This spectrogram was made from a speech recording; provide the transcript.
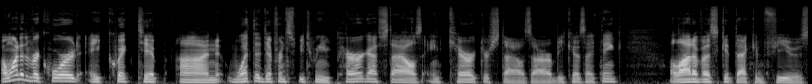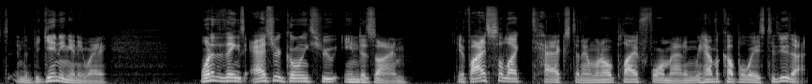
I wanted to record a quick tip on what the difference between paragraph styles and character styles are because I think a lot of us get that confused in the beginning anyway. One of the things as you're going through InDesign, if I select text and I want to apply formatting, we have a couple ways to do that.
